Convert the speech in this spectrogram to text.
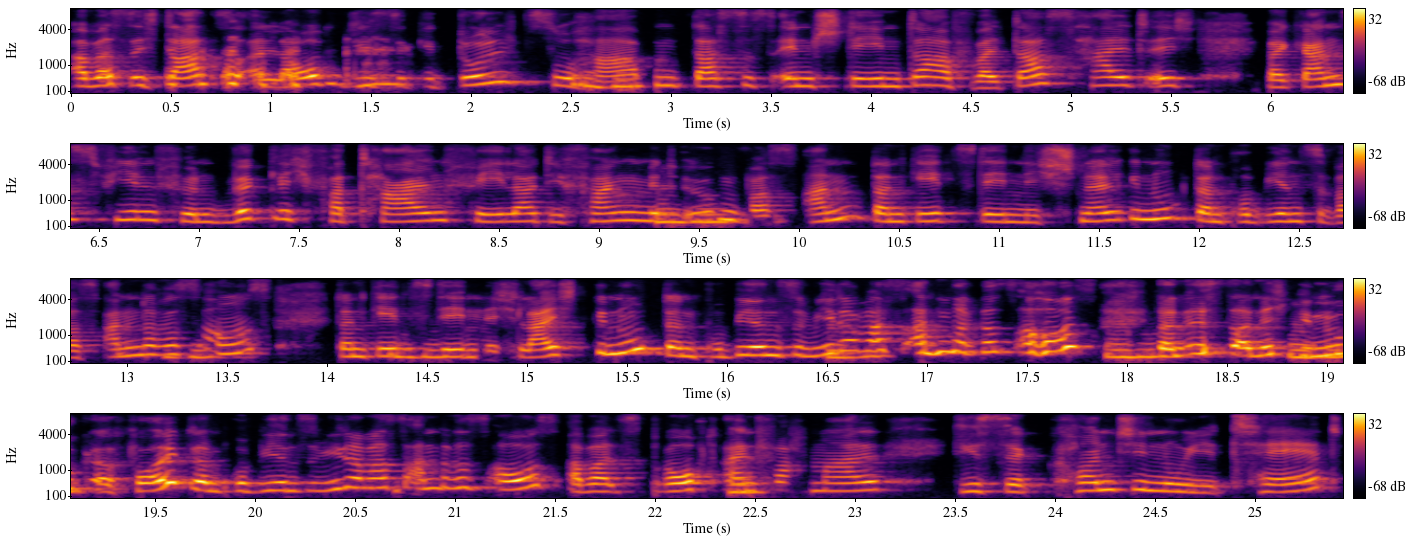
aber sich dazu erlauben, diese Geduld zu mhm. haben, dass es entstehen darf, weil das halte ich bei ganz vielen für einen wirklich fatalen Fehler. Die fangen mit mhm. irgendwas an, dann geht es denen nicht schnell genug, dann probieren sie was anderes mhm. aus, dann geht es mhm. denen nicht leicht leicht genug, dann probieren sie wieder mhm. was anderes aus. Mhm. Dann ist da nicht mhm. genug Erfolg, dann probieren sie wieder was anderes aus. Aber es braucht mhm. einfach mal diese Kontinuität,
